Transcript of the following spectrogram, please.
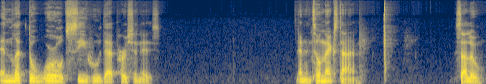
And let the world see who that person is. And until next time, salut.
